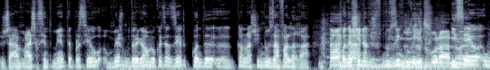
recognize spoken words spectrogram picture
já mais recentemente, apareceu o mesmo dragão, uma coisa a dizer, quando, uh, Quand la Chine nous avalera, quando a China nos, nos engolir. nos devorar, Isso é? é? o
